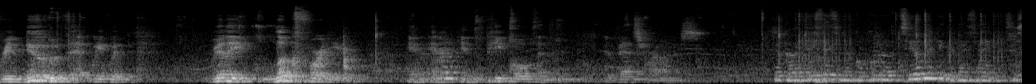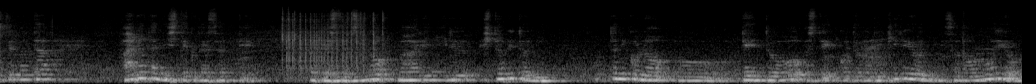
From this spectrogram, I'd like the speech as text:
renewed, that we would really look for you in, in, in people and events around us. どうか私たちの心を強めてくださいそしてまた新たにしてくださって私たちの周りにいる人々に本当にこのお伝道をしていくことができるようにその思いを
